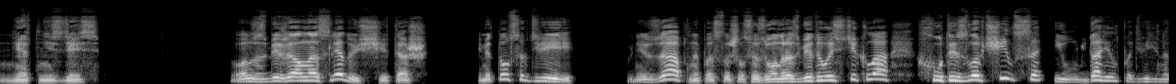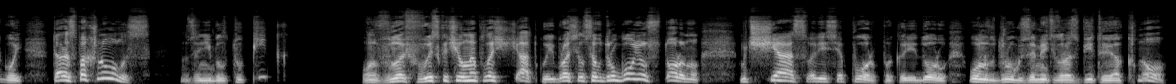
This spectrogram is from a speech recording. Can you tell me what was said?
Нет, не здесь. Он сбежал на следующий этаж и метнулся к двери. Внезапно послышался звон разбитого стекла, Худ изловчился и ударил по двери ногой. Та распахнулась, но за ней был тупик, он вновь выскочил на площадку и бросился в другую сторону. Мчась во весь опор по коридору, он вдруг заметил разбитое окно,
